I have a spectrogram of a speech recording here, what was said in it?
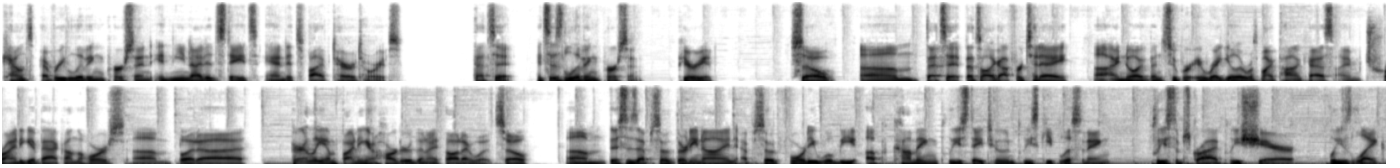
counts every living person in the United States and its five territories. That's it. It says living person, period. So um, that's it. That's all I got for today. Uh, I know I've been super irregular with my podcast. I'm trying to get back on the horse, um, but uh, apparently I'm finding it harder than I thought I would. So um, this is episode 39. Episode 40 will be upcoming. Please stay tuned. Please keep listening. Please subscribe. Please share. Please like.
